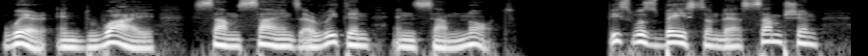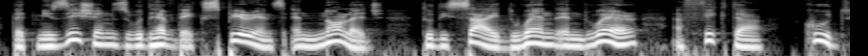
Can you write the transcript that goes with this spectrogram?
where, and why some signs are written and some not. This was based on the assumption that musicians would have the experience and knowledge to decide when and where a ficta could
